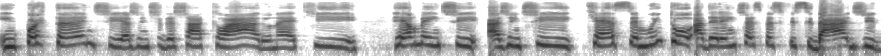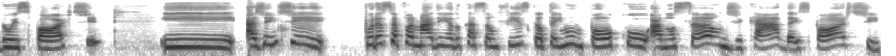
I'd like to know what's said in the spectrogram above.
importante a gente deixar claro, né, que realmente a gente quer ser muito aderente à especificidade do esporte e a gente por eu ser formada em educação física, eu tenho um pouco a noção de cada esporte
